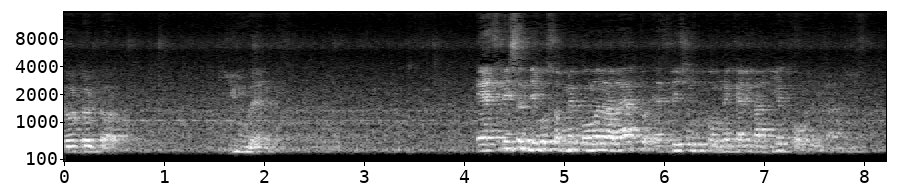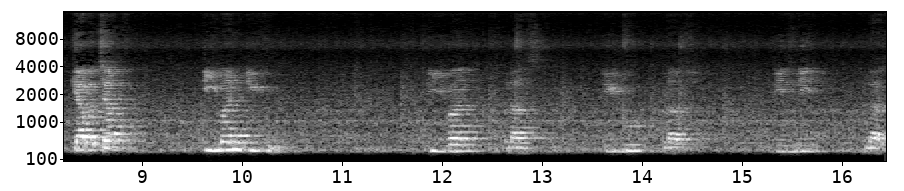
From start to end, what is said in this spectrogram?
dot dot dot un एसलेशन देखो, सब में कॉमन आ रहा है तो एसलेशन को तो हमने क्या निकाल दिया? कॉमन निकाल दिया। क्या बचा? T1 T2 T1 plus T2 plus T3 plus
